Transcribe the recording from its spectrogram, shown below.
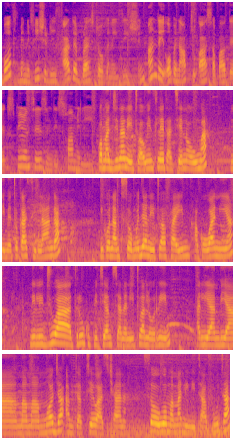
both beneficiaries at the Breast organization, and they open up to us about their experiences in this family. Kwa majina naitwa Winslet Atieno Uma, nimetoka Silanga. Niko na mtoto mmoja anaitwa Faim, ako one year. Nilijua through kupitia msichana anaitwa Lorin, aliambia mama mmoja amtafutie wasichana, so huo mama alinitafuta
